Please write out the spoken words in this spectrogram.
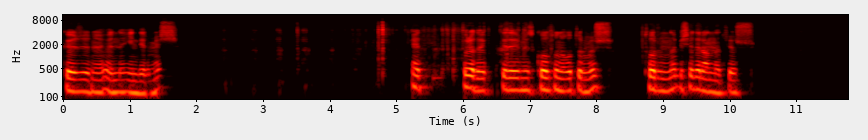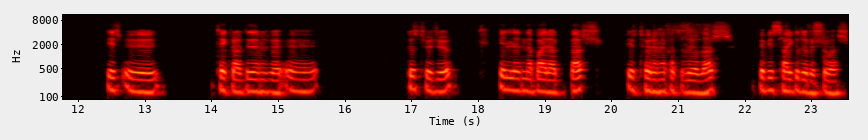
Gözünü önüne indirmiş. Evet. Burada dedemiz koltuğuna oturmuş torununa bir şeyler anlatıyor. Bir e, tekrar dedemiz ve e, kız çocuğu ellerinde bayraklar bir törene katılıyorlar ve bir saygı duruşu var.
